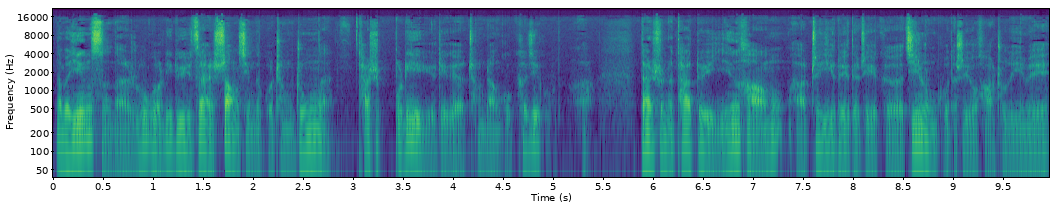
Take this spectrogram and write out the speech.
那么因此呢，如果利率在上行的过程中呢，它是不利于这个成长股、科技股的。但是呢，它对银行啊这一类的这个金融股的是有好处的，因为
